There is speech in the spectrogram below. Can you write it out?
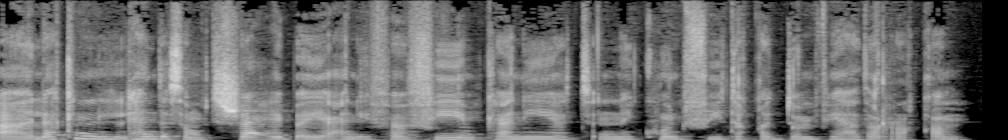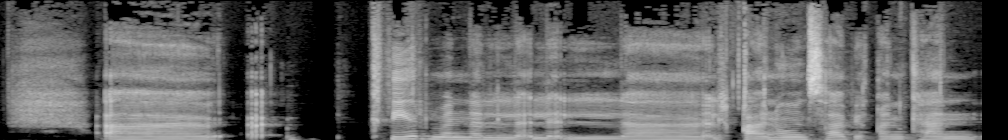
آه، لكن الهندسة متشعبة يعني ففي إمكانية أن يكون في تقدم في هذا الرقم. آه، كثير من القانون سابقا كان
